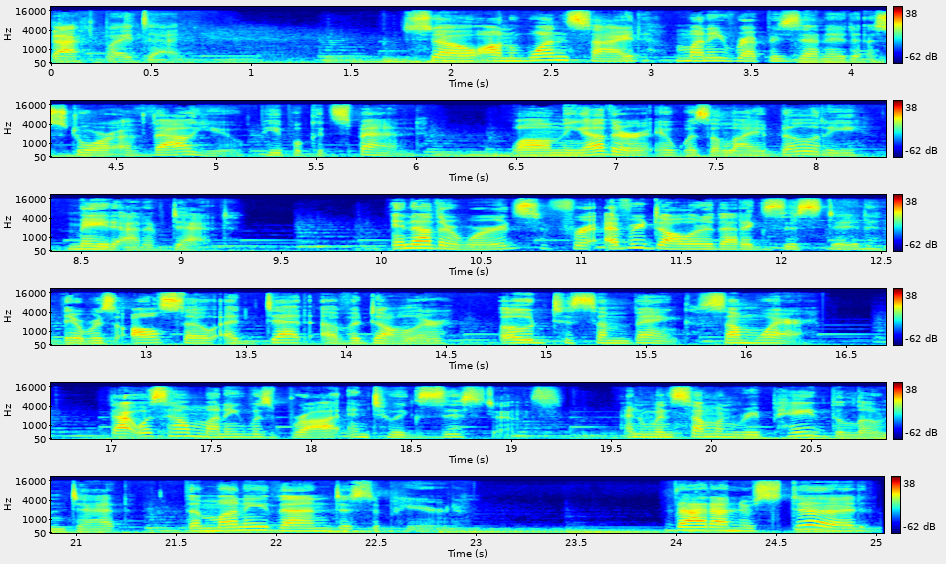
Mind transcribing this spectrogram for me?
backed by debt. So, on one side, money represented a store of value people could spend, while on the other, it was a liability made out of debt. In other words, for every dollar that existed, there was also a debt of a dollar owed to some bank somewhere. That was how money was brought into existence, and when someone repaid the loan debt, the money then disappeared. That understood,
